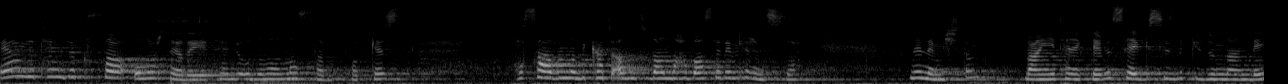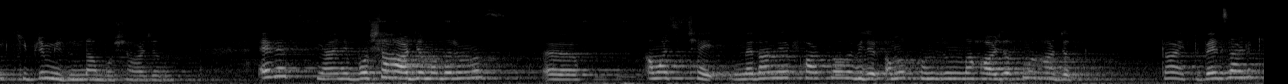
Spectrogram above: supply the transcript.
Eğer yeterince kısa olursa ya da yeterince uzun olmazsa bu podcast hesabımda birkaç alıntıdan daha bahsedebilirim size. Ne demiştim? Ben yeteneklerimi sevgisizlik yüzünden değil, kibrim yüzünden boşa harcadım. Evet, yani boşa harcamalarımız e, amaç şey, nedenleri farklı olabilir ama sonucunda harcadık mı harcadık. Gayet bir benzerlik.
